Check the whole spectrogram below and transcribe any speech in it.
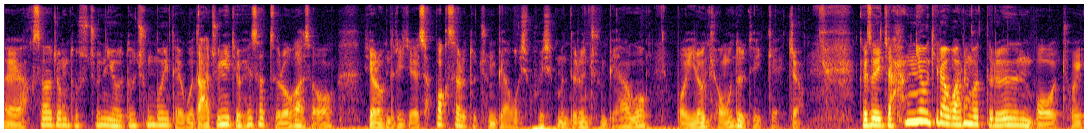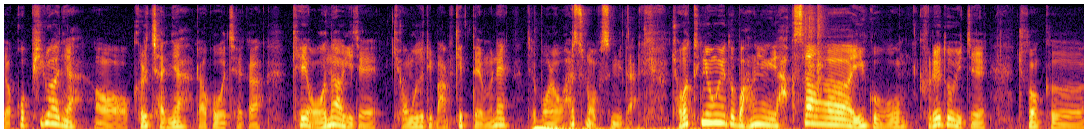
예, 학사 정도 수준이어도 충분히 되고 나중에 이제 회사 들어가서 여러분들이 이제 석박사를 또 준비하고 싶으신 분들은 준비하고 뭐 이런 경우들도 있겠죠. 그래서 이제 학력이라고 하는 것들은 뭐 저희가 꼭 필요한 필요하냐? 어, 그렇지 않냐? 라고 제가 워낙 이제 경우들이 많기 때문에 뭐라고 할 수는 없습니다. 저 같은 경우에도 뭐 학력이 학사이고 그래도 이제 중학 그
